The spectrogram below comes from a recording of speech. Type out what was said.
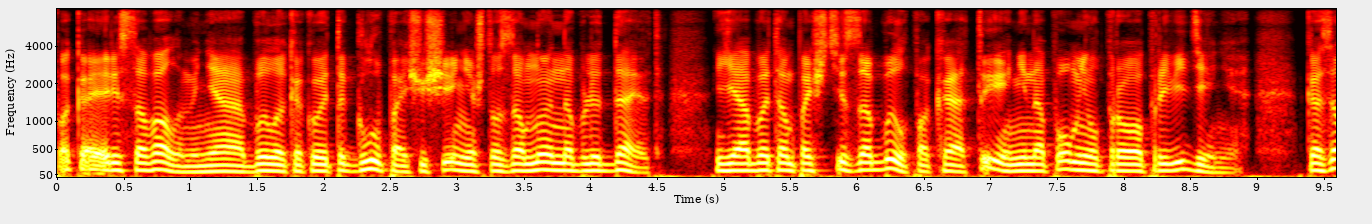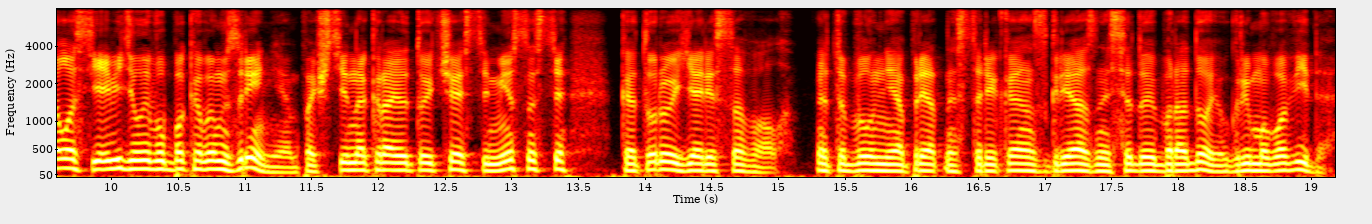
Пока я рисовал, у меня было какое-то глупое ощущение, что за мной наблюдают. Я об этом почти забыл, пока ты не напомнил про привидение. Казалось, я видел его боковым зрением, почти на краю той части местности, которую я рисовал. Это был неопрятный старикан с грязной седой бородой угрюмого вида.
